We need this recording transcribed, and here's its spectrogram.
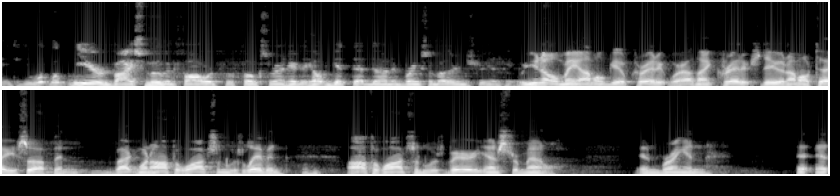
entity. What, what would be your advice moving forward for folks around here to help get that done and bring some other industry in here? Well, you know me, I'm going to give credit where I think credit's due, and I'm going to tell you something. Back when Arthur Watson was living, mm-hmm. Arthur Watson was very instrumental in bringing, and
